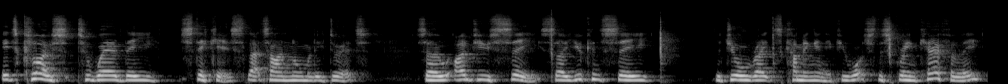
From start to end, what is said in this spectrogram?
it's close to where the stick is. That's how I normally do it. So I've used C. So you can see the dual rates coming in. If you watch the screen carefully,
